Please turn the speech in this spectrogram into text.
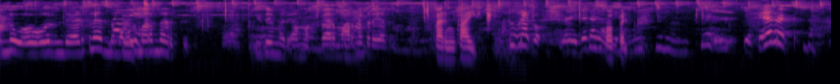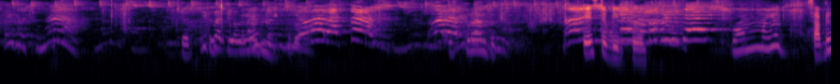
இந்த ஒ- ஒரு இந்த இடத்துல இந்த ஒரு மரம் தான் இருக்கு. இதே மாதிரி ஆமா வேற மரமே கிடையாது. பாருங்க காய். ஓப்பன் டேஸ்ட் எப்படி இருக்கு? இருக்கு. சாப்பிடு.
